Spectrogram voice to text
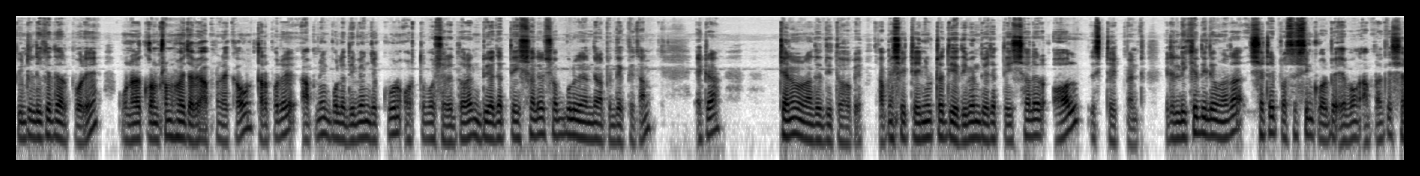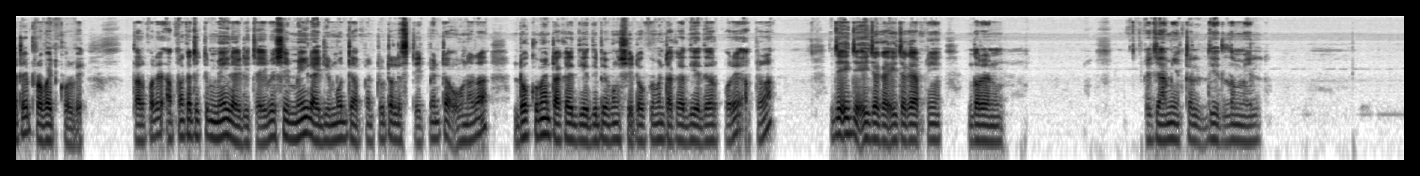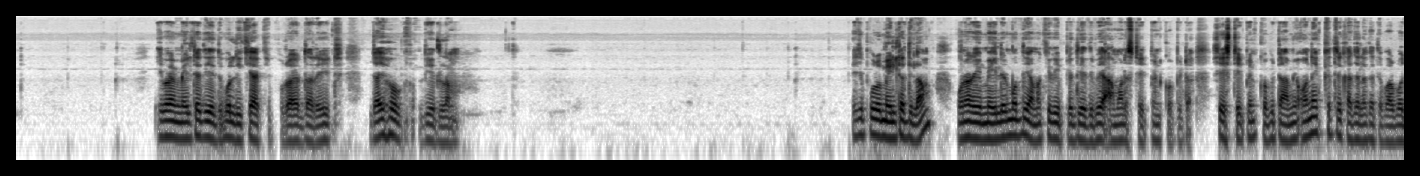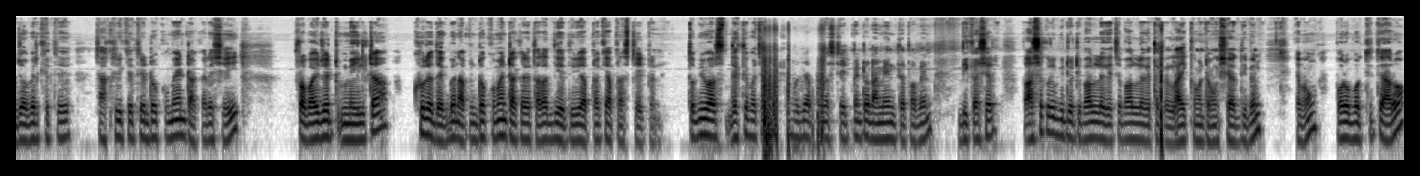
পিনটি লিখে দেওয়ার পরে ওনারা কনফার্ম হয়ে যাবে আপনার অ্যাকাউন্ট তারপরে আপনি বলে দিবেন যে কোন অর্থ বছরে, ধরেন দুই হাজার তেইশ সালের সবগুলো লেনদেন আপনি দেখতে চান, একটা টেনুর ওনাদের দিতে হবে। আপনি সেই টেনুরটা দিয়ে দিবেন দুই হাজার তেইশ সালের অল স্টেটমেন্ট এটা লিখে দিলে ওনারা সেটাই প্রসেসিং করবে এবং আপনাকে সেটাই প্রোভাইড করবে। তারপরে আপনার কাছে একটি মেইল আইডি চাইবে, সেই মেইল আইডির মধ্যে আপনার টোটাল স্টেটমেন্টটা ওনারা ডকুমেন্ট আকারে দিয়ে দিবে এবং সেই ডকুমেন্ট আকারে দিয়ে দেওয়ার পরে আপনারা যে এই যে, এই জায়গায় এই জায়গায় আপনি ধরেন, এই যে আমি একটা দিয়ে দিলাম মেইল এভাবে মেলটা দিয়ে দেবো, লিখে আর কি, পুরো অ্যাট দ্য রেট যাই হোক, দিয়ে দিলাম। এই যে পুরো মেইলটা দিলাম, ওনার এই মেইলের মধ্যেই আমাকে রিপ্লাই দিয়ে দেবে আমার স্টেটমেন্ট কপিটা সেই স্টেটমেন্ট কপিটা আমি অনেক ক্ষেত্রে কাজে লাগাতে পারব। জবের ক্ষেত্রে, চাকরির ক্ষেত্রে ডকুমেন্ট আকারে সেই প্রোভাইডেড মেইলটা খুলে দেখবেন, আপনি ডকুমেন্ট আকারে তারা দিয়ে দিবে আপনাকে আপনার স্টেটমেন্ট তো ভিউয়ার্স দেখতে পাচ্ছেন সহজে আপনারা স্টেটমেন্টও নামিয়ে নিতে পারবেন বিকাশের। তো আশা করি ভিডিওটি ভালো লেগেছে। ভালো লেগে থাকলে লাইক কমেন্ট এবং শেয়ার দিবেন এবং পরবর্তীতে আরও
